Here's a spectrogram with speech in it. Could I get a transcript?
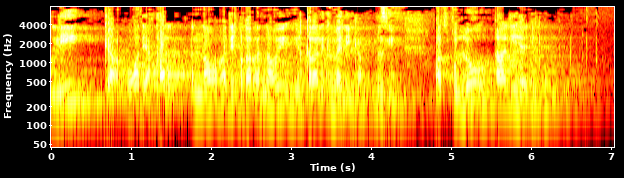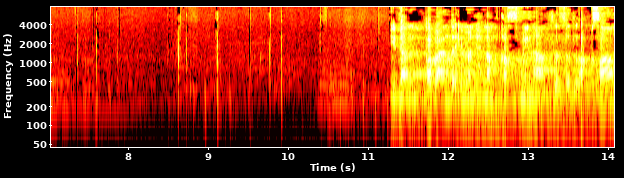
لي كا وغادي يعقل أنه غادي يقدر أنه يقرأ لك ملكه مزيان. غتقول له قرا لي هذه. اذا طبعا دائما حنا مقسمينها ثلاثة الأقسام.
